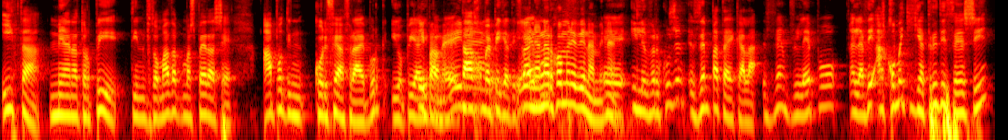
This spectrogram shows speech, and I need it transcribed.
ήρθα με ανατροπή την εβδομάδα που μας πέρασε από την κορυφαία Freiburg, η οποία είπαμε, είναι- τα έχουμε πει για τη Freiburg. Είναι ανερχόμενη δύναμη. Ναι. Ε, η Leverkusen δεν πατάει καλά. Δεν βλέπω. Δηλαδή, ακόμα και για τρίτη θέση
